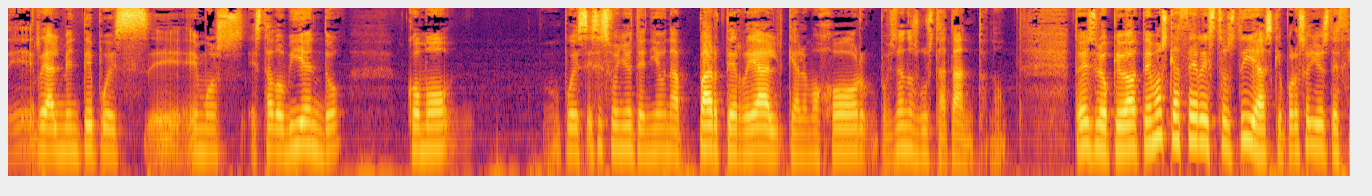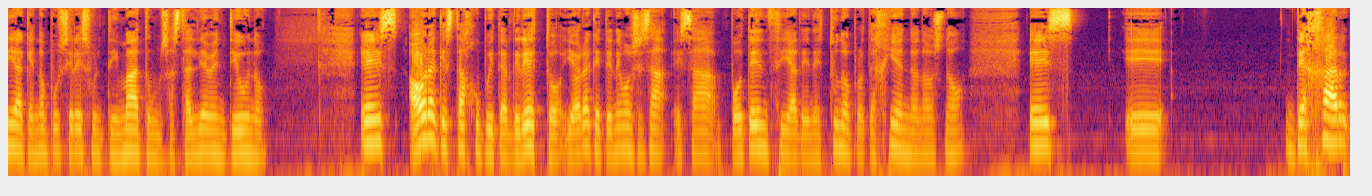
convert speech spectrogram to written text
eh, realmente pues eh, hemos estado viendo cómo pues ese sueño tenía una parte real que a lo mejor pues no nos gusta tanto, ¿no? Entonces lo que tenemos que hacer estos días, que por eso yo os decía que no pusierais ultimátums hasta el día 21, es ahora que está Júpiter directo y ahora que tenemos esa, esa potencia de Neptuno protegiéndonos, ¿no? Es dejar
